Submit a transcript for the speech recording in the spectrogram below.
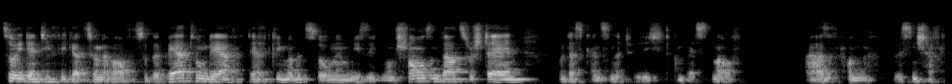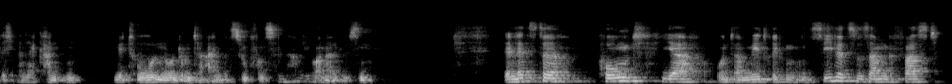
zur Identifikation, aber auch zur Bewertung der, der klimabezogenen Risiken und Chancen darzustellen und das Ganze natürlich am besten auf Basis von wissenschaftlich anerkannten Methoden und unter Einbezug von Szenarioanalysen. Der letzte Punkt hier unter Metriken und Ziele zusammengefasst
